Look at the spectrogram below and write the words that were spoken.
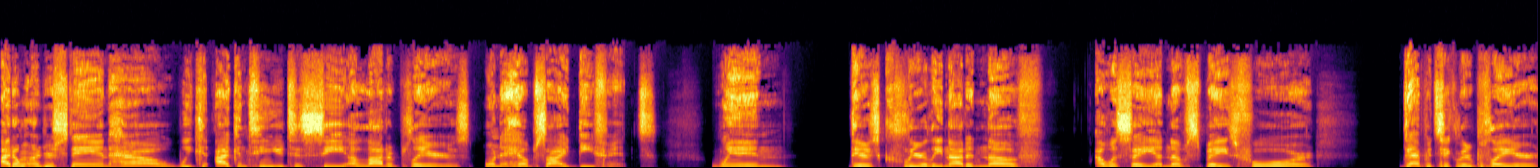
I don't understand how we can, I continue to see a lot of players on the help side defense when there's clearly not enough, I would say, enough space for that particular player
